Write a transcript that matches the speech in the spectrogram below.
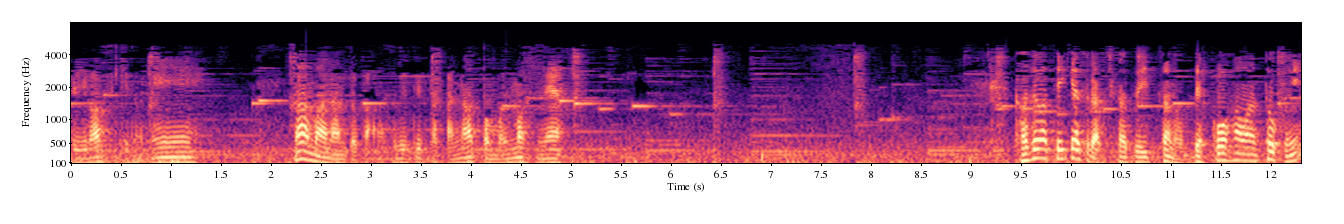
ありますけどね。まあまあなんとか遊べてたかなと思いますね。風は低気圧が近づいたので、後半は特に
